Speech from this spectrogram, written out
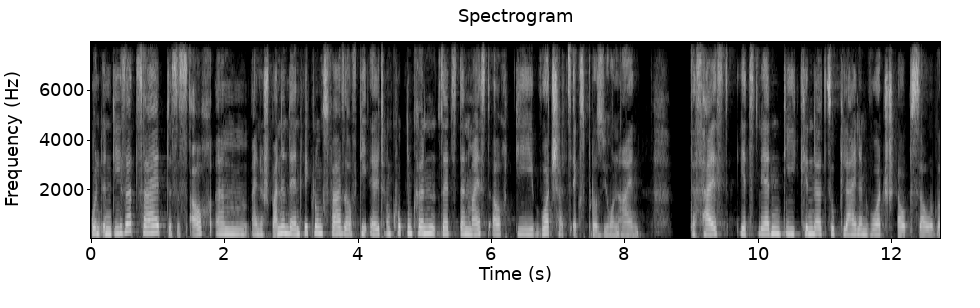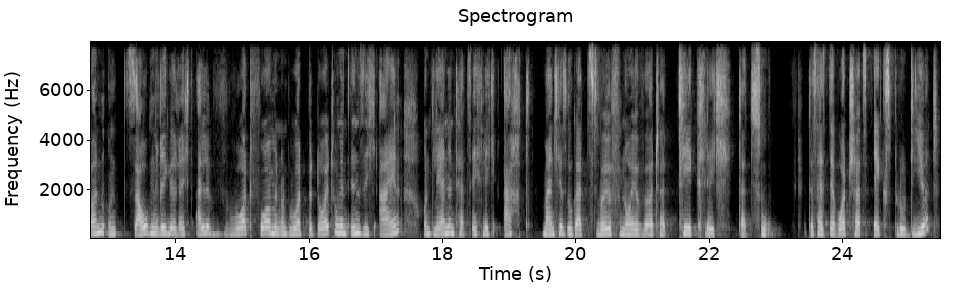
Und in dieser Zeit, das ist auch ähm, eine spannende Entwicklungsphase, auf die Eltern gucken können, setzt dann meist auch die Wortschatzexplosion ein. Das heißt, jetzt werden die Kinder zu kleinen Wortstaubsaugern und saugen regelrecht alle Wortformen und Wortbedeutungen in sich ein und lernen tatsächlich acht, manche sogar zwölf neue Wörter täglich dazu. Das heißt, der Wortschatz explodiert,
